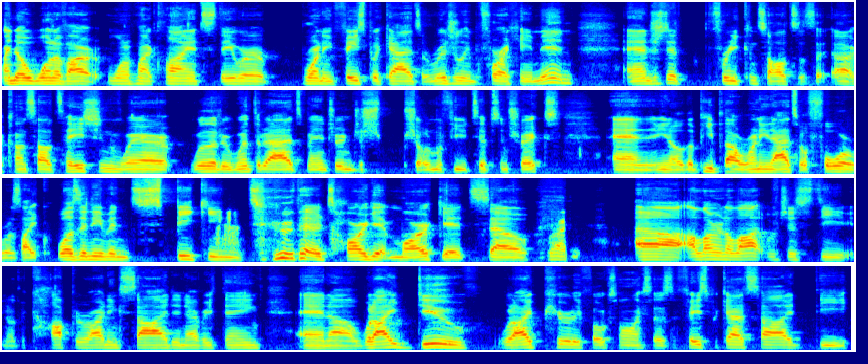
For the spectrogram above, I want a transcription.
I know one of our one of my clients they were running Facebook ads originally before I came in, and just did free consult uh, consultation where we literally went through the ads manager and just showed them a few tips and tricks. And you know, the people that were running ads before was like wasn't even speaking to their target market. So right. uh, I learned a lot with just the you know the copywriting side and everything. And uh, what I do, what I purely focus on, like I said, is the Facebook ad side, the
